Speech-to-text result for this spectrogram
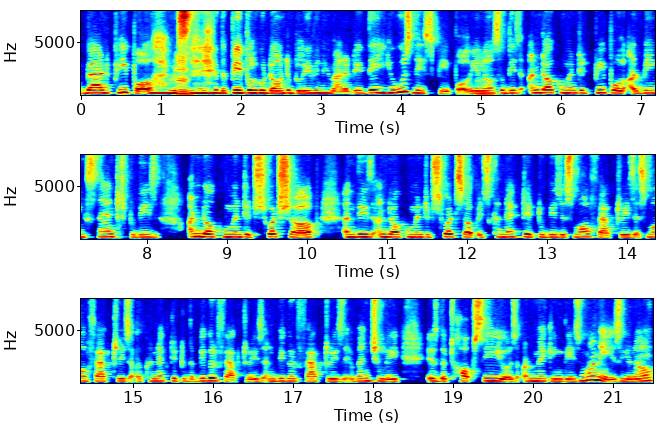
bad people i would mm. say the people who don't believe in humanity they use these people you mm. know so these undocumented people are being sent to these undocumented sweatshop and these undocumented sweatshop is connected to these small factories small factories are connected to the bigger factories and bigger factories eventually is the top ceos are making these monies you know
